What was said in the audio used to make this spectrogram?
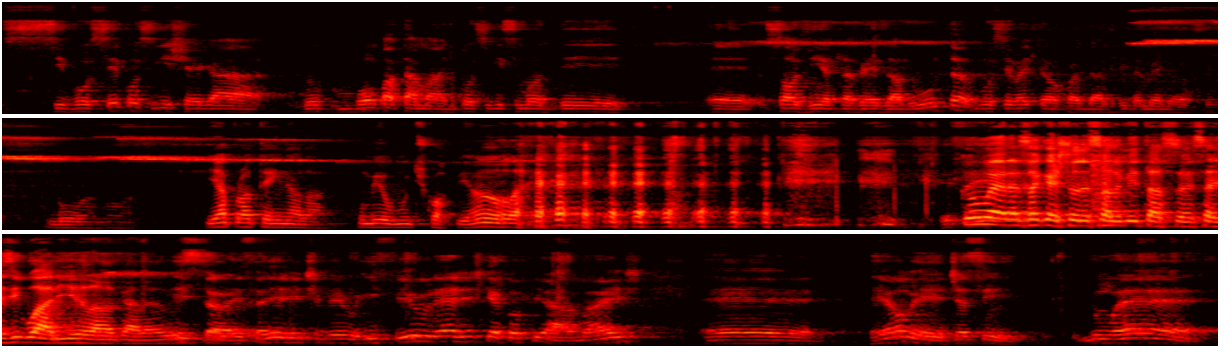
se você conseguir chegar num bom patamar de conseguir se manter é, sozinho através da luta, você vai ter uma qualidade de vida melhor. Sim. Boa, boa. E a proteína lá? Comeu muito escorpião lá? Como era essa questão dessa alimentação, essas iguarias lá, cara? Então, isso aí a gente vê em filme, né? A gente quer copiar, mas é, realmente, assim, não é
